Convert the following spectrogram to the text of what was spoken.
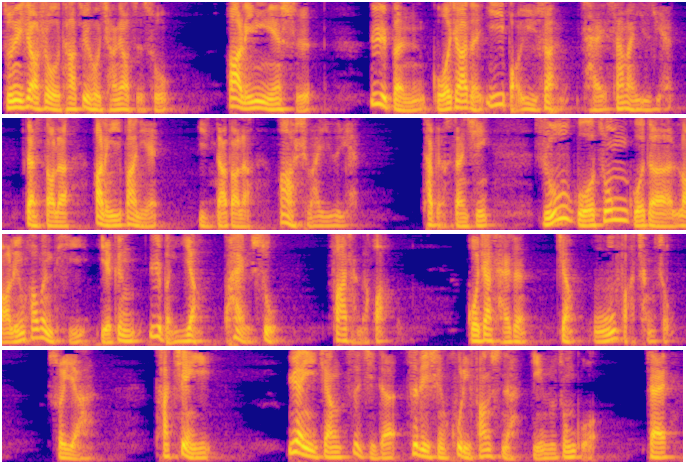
竹内教授他最后强调指出，二零零年时，日本国家的医保预算才三万亿日元，但是到了二零一八年，已经达到了二十万亿日元。他表示担心。如果中国的老龄化问题也跟日本一样快速发展的话，国家财政将无法承受。所以啊，他建议愿意将自己的自立性护理方式呢引入中国，在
